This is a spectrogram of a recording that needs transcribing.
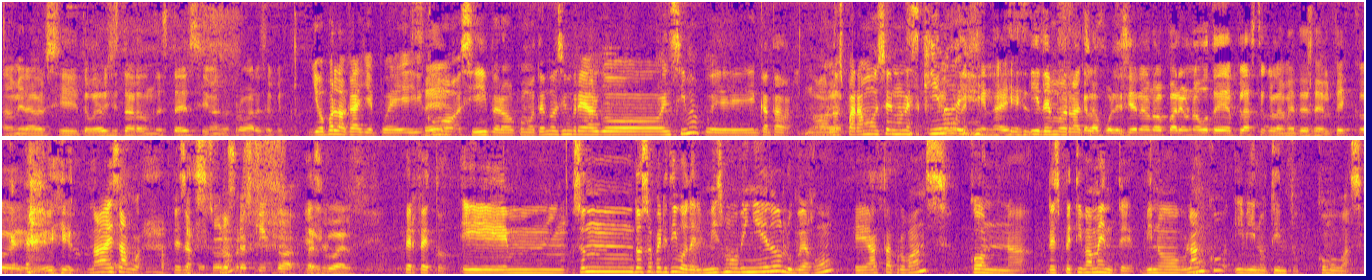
Ah, mira, a ver si te voy a visitar donde estés y me haces probar ese pisco. Yo por la calle, pues, ¿Sí? Como, sí, pero como tengo siempre algo encima, pues encantado. No, nos paramos en una esquina, y, y de borracho. Que la policía no nos pare una botella de plástico, la metes el pisco y... no, es agua, es agua. Es uno fresquito. Tal cual. Perfecto. Eh, son dos aperitivos del mismo viñedo, Luberon, eh, Alta Provence, con respectivamente vino blanco y vino tinto como base.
